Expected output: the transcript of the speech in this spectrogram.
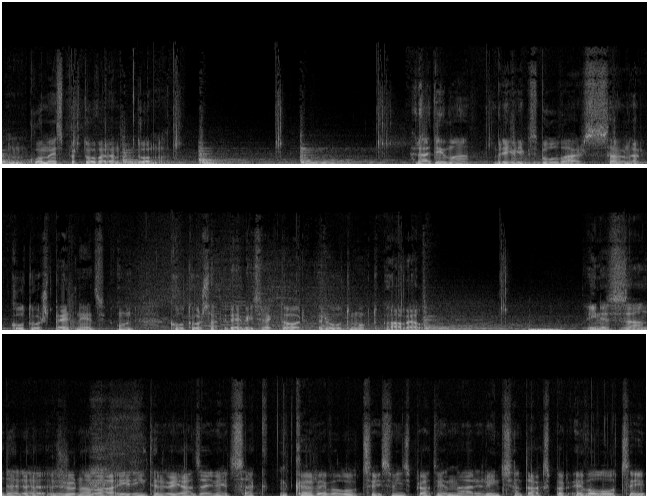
un ko mēs par to varam domāt. Radījumā Brīvības Bulvārs saruna ar kultūras pētnieci un kultūras akadēmijas rektoru Rūtu Muktu Pāvelu. Ines Zandera žurnālā ir intervijā dzēniece saka, ka revolūcijas viņas prāt vienmēr ir interesantāks par evolūciju,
